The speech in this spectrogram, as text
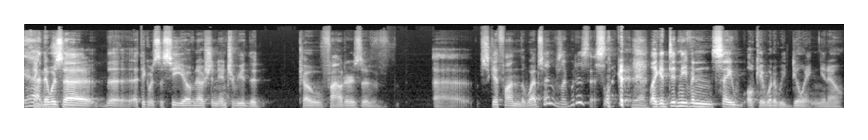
yeah, there was a the I think it was the CEO of Notion interviewed the co-founders of uh Skiff on the website. I was like, what is this? Like, Yeah. like it didn't even say, okay, what are we doing? You know,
